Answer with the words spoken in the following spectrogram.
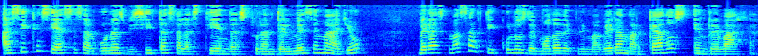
así que si haces algunas visitas a las tiendas durante el mes de mayo, verás más artículos de moda de primavera marcados en rebaja.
